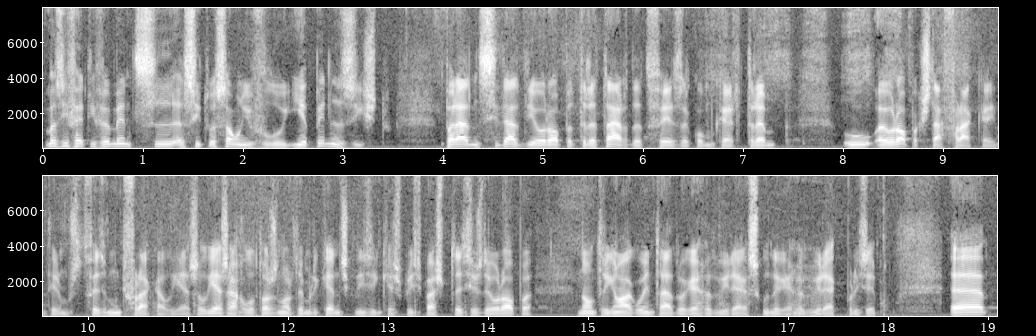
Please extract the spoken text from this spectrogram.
mas efetivamente, se a situação evolui e apenas isto, para a necessidade de a Europa tratar da defesa como quer Trump, o, a Europa que está fraca em termos de defesa, muito fraca, aliás. Aliás, há relatórios norte-americanos que dizem que as principais potências da Europa não teriam aguentado a guerra do Iraque, a segunda guerra do Iraque, por exemplo. Uh,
